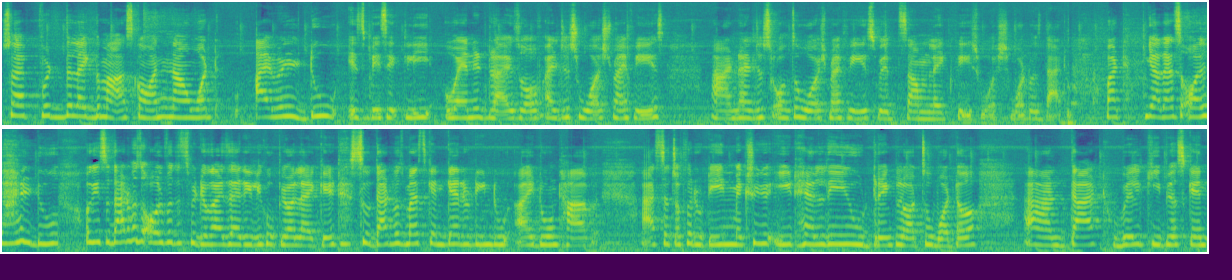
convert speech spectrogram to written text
So i put the like the mask on. Now what i will do is basically when it dries off i'll just wash my face and I'll just also wash my face with some like face wash. What was that? But yeah that's all I'll do. Okay so that was all for this video guys. I really hope you all like it. So that was my skincare routine too I don't have as such of a routine. Make sure you eat healthy you drink lots of water and that will keep your skin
